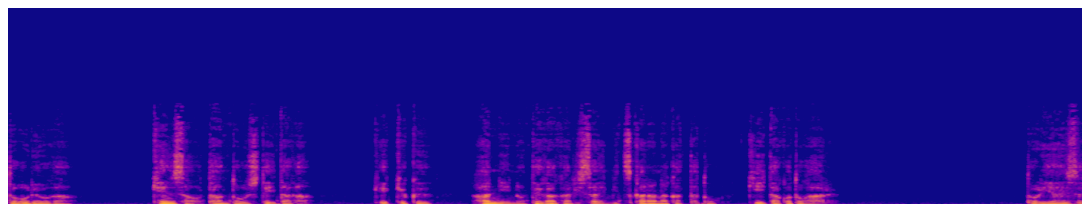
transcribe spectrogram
同僚が検査を担当していたが結局犯人の手かりさえ見つからなかったと聞いたことがある。とりあえず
